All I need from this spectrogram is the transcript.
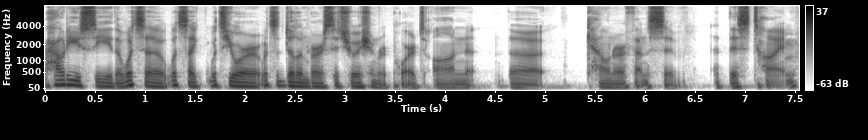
how do you see the what's a what's like what's your what's the Dylan Burns situation report on the counteroffensive at this time?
